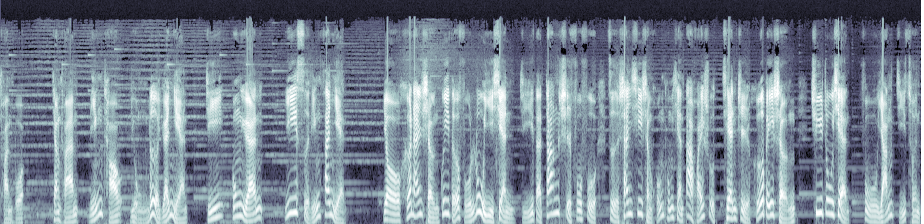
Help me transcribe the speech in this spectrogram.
传播。相传明朝永乐元年，即公元一四零三年，有河南省归德府鹿邑县籍的张氏夫妇自山西省洪洞县大槐树迁至河北省曲周县阜阳集村。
